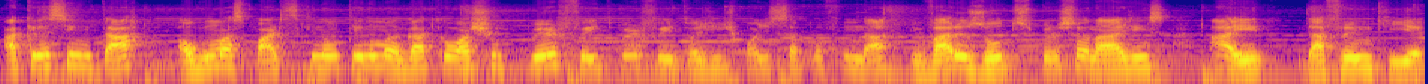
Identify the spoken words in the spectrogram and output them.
acrescentar algumas partes que não tem no mangá, que eu acho perfeito, perfeito. A gente pode se aprofundar em vários outros personagens aí da franquia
